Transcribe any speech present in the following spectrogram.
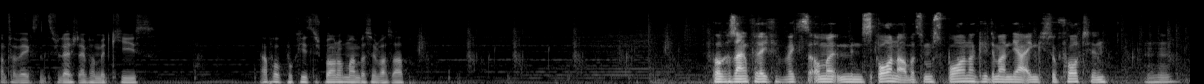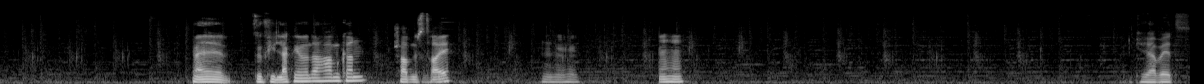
Man verwechselt es vielleicht einfach mit Kies. Apropos Kies, ich baue noch mal ein bisschen was ab. Ich wollte sagen, vielleicht verwechselt es auch mal mit dem Spawner, aber zum Spawner geht man ja eigentlich sofort hin. Mhm. Ich meine, so viel Lack, wie man da haben kann. Schaden ist 3. Mhm. okay, aber jetzt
